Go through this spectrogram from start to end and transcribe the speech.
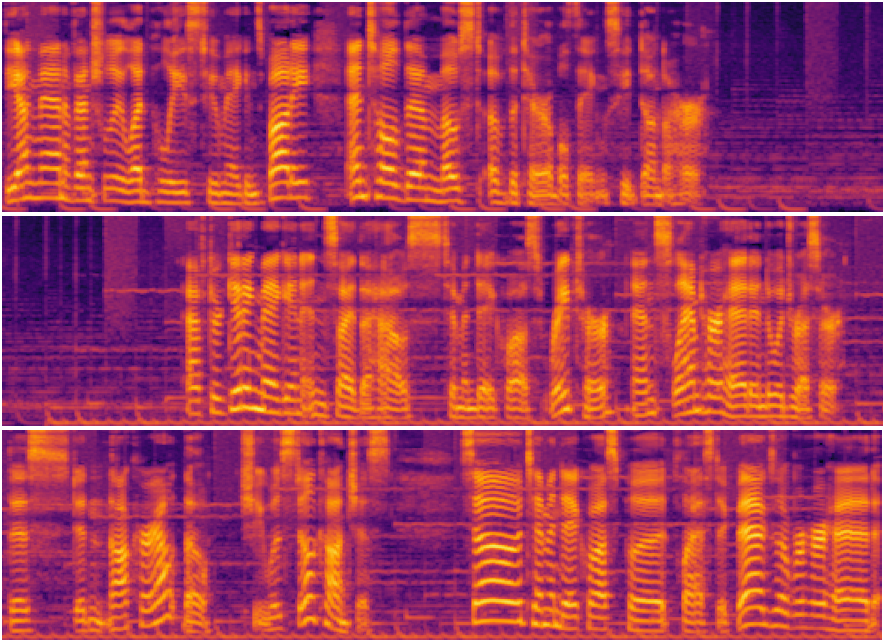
The young man eventually led police to Megan's body and told them most of the terrible things he'd done to her. After getting Megan inside the house, Timmendequas raped her and slammed her head into a dresser. This didn't knock her out, though. She was still conscious. So Timmendequas put plastic bags over her head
